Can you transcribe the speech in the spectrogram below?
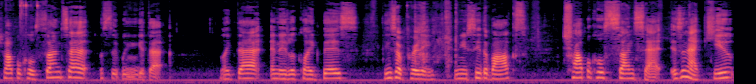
Tropical Sunset. Let's see if we can get that. Like that. And they look like this. These are pretty. And you see the box? Tropical sunset. Isn't that cute?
